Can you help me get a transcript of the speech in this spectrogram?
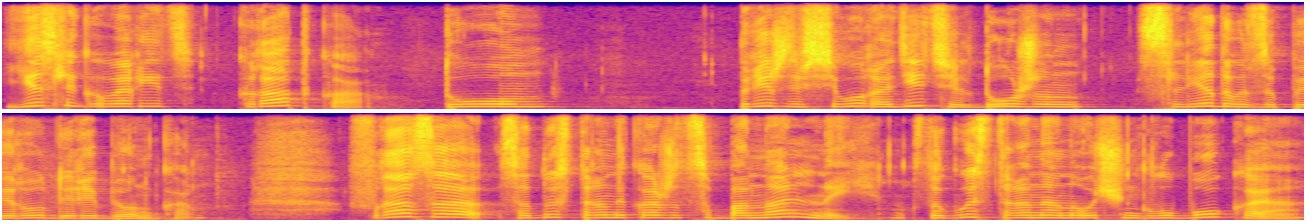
Если говорить кратко, то прежде всего родитель должен следовать за природой ребенка. Фраза, с одной стороны, кажется банальной, с другой стороны, она очень глубокая,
